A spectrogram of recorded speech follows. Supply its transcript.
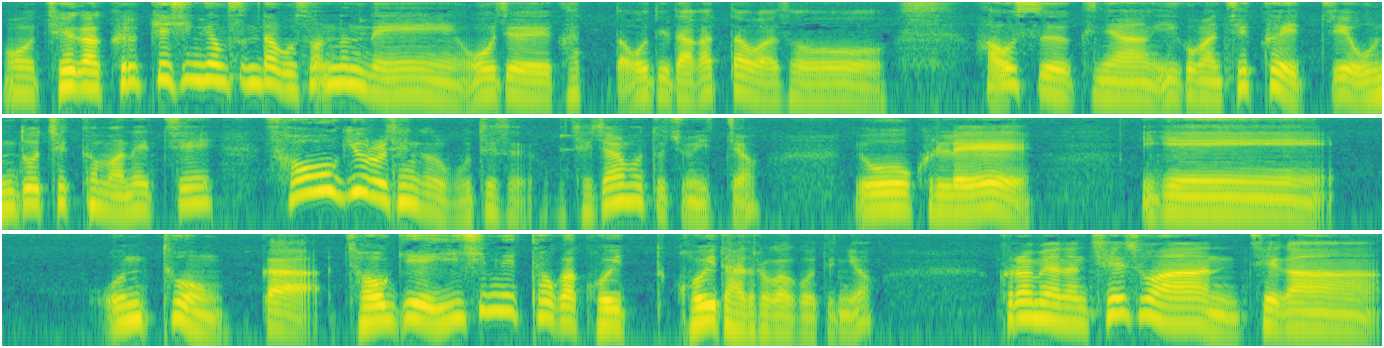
어 제가 그렇게 신경 쓴다고 썼는데 어제 갔다 어디 나갔다 와서 하우스 그냥 이거만 체크했지 온도 체크만 했지 석유를 생각을 못해서요. 제 잘못도 좀 있죠. 요 근래에 이게 온통, 그러니까 저기에 20리터가 거의 거의 다 들어가거든요. 그러면은 최소한 제가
